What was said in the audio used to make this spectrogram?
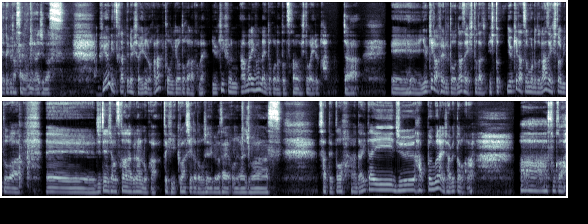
えてください。お願いします。冬に使ってる人はいるのかな？東京とかだとね。雪ふん、あんまり降んないところだと使う人はいるか。じゃあ、えー、雪が降るとなぜ人たち、人、雪が積もるとなぜ人々は、えー、自転車を使わなくなるのか、ぜひ詳しい方教えてください。お願いします。さてと、だいたい18分ぐらい喋ったのかな。あー、そうか。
